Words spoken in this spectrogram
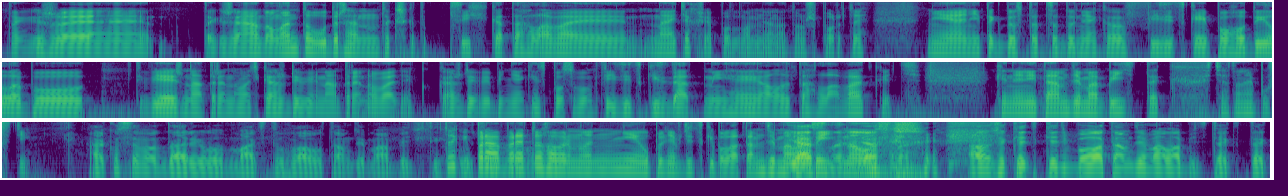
Takže, takže áno, len to udržať, no takže tá psychika, tá hlava je najťažšia podľa mňa na tom športe. Nie ani tak dostať sa do nejakého fyzickej pohody, lebo ty vieš natrénovať, každý vie natrénovať, ako každý vie byť nejakým spôsobom fyzicky zdatný, hej, ale tá hlava, keď, keď není tam, kde má byť, tak ťa to nepustí. A ako sa vám darilo mať tú hlavu tam, kde má byť v tých Tak práve preto momentoch? hovorím, len nie úplne vždycky bola tam, kde mala jasné, byť. No. Jasné, ale že keď, keď bola tam, kde mala byť, tak, tak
